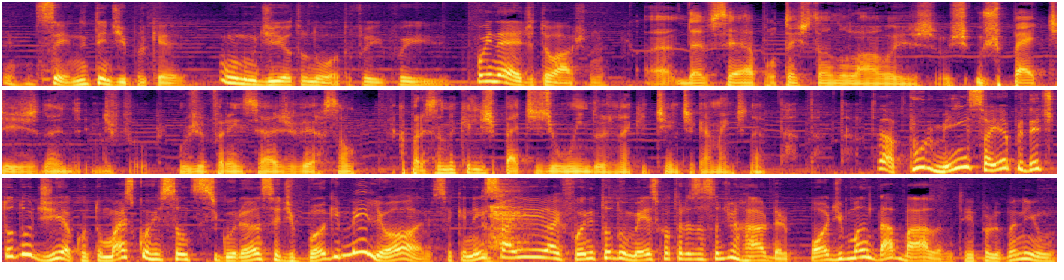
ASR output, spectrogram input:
Não sei, não entendi porque um num dia outro no outro. Foi, foi, foi inédito, eu acho, né? É, Deve ser a Apple testando lá os, os, os patches, né? de- de- os diferenciais de versão. Fica parecendo aqueles patches de Windows, né? Que tinha antigamente, né? Tá, tá. Ah, por mim, isso aí é update todo dia. Quanto mais correção de segurança e de bug, melhor. Isso aqui nem sair iPhone todo mês com atualização de hardware. Pode mandar bala, não tem problema nenhum.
